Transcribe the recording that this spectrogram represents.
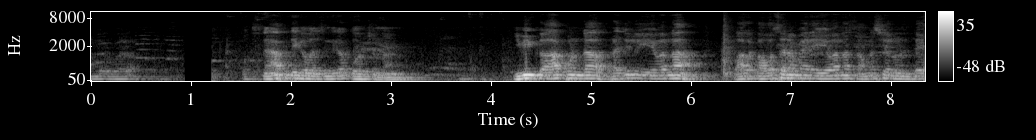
అందరూ కూడా. ఒక స్నాప్ దిగవలసిందిగా కోరుచున్నాను. ఇవి కాకుండా ప్రజలు ఏమన్నా వాళ్ళకు అవసరమైన ఏమైనా సమస్యలు ఉంటే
